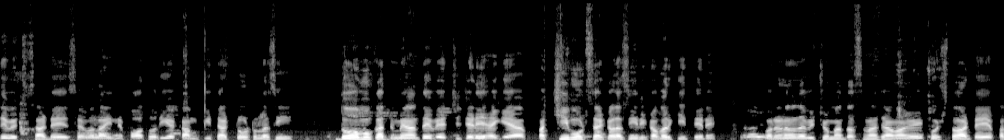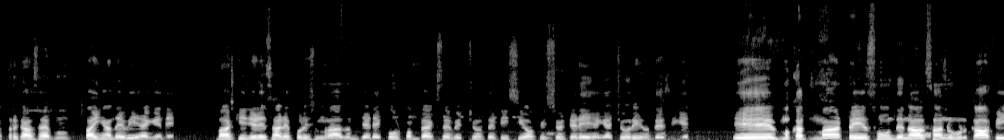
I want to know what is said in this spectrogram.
ਇਹਦੇ ਵਿੱਚ ਸਾਡੇ ਸਿਵਲ ਲਾਈਨ ਨੇ ਬਹੁਤ ਵਧੀਆ ਕੰਮ ਕੀਤਾ। ਟੋਟਲ ਅਸੀਂ ਦੋ ਮੁਕੱਦਮਿਆਂ ਦੇ ਵਿੱਚ ਜਿਹੜੇ ਹੈਗੇ ਆ 25 ਮੋਟਰਸਾਈਕਲ ਅਸੀਂ ਰਿਕਵਰ ਕੀਤੇ ਨੇ। ਔਰ ਇਹਨਾਂ ਦੇ ਵਿੱਚੋਂ ਮੈਂ ਦੱਸਣਾ ਚਾਹਾਂਗਾ ਕੁਝ ਤੁਹਾਡੇ ਪੱਤਰਕਾਰ ਸਾਹਿਬ ਭਾਈਆਂ ਦੇ ਵੀ ਹੈਗੇ ਨੇ। ਬਾਕੀ ਜਿਹੜੇ ਸਾਡੇ ਪੁਲਿਸ ਮੁਲਾਜ਼ਮ ਜਿਹੜੇ ਕੋਰਟ ਕੰਪਲੈਕਸ ਦੇ ਵਿੱਚੋਂ ਤੇ ਡੀਸੀ ਆਫਿਸ ਚੋਂ ਜਿਹੜੇ ਹੈਗੇ ਆ, ਚੋਰੀ ਹੁੰਦੇ ਸੀਗੇ ਇਹ ਮੁਕੱਦਮਾ ਟ੍ਰੇਸ ਹੋਣ ਦੇ ਨਾਲ ਸਾਨੂੰ ਹੁਣ ਕਾਫੀ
